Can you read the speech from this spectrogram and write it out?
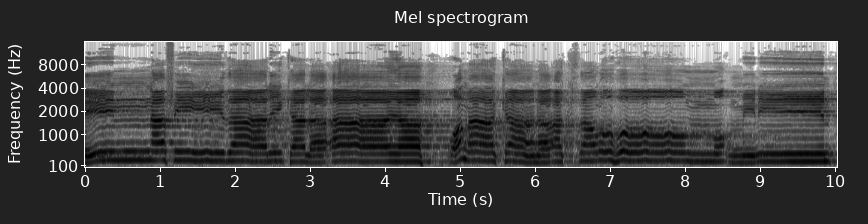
إن في ذلك لآية وما كان أكثرهم مؤمنين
